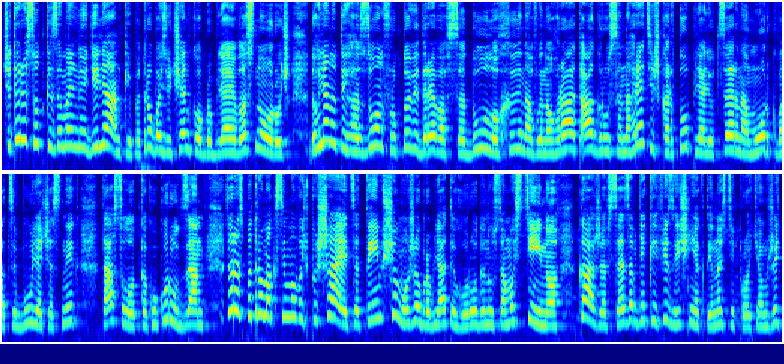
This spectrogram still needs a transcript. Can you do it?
Чотири сотки земельної ділянки Петро Базюченко обробляє власноруч. Доглянутий газон, фруктові дерева в саду, лохина, виноград, агрус, на ж картопля, люцерна, морква, цибуля, часник та солодка кукурудза. Зараз Петро Максимович пишається тим, що може обробляти городину самостійно. Каже, все завдяки фізичній активності протягом життя.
